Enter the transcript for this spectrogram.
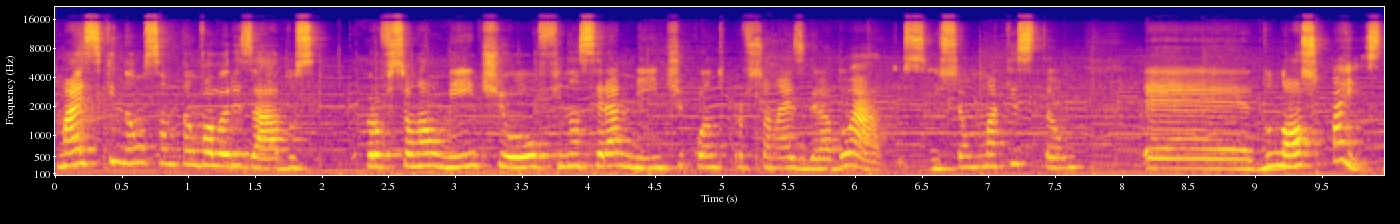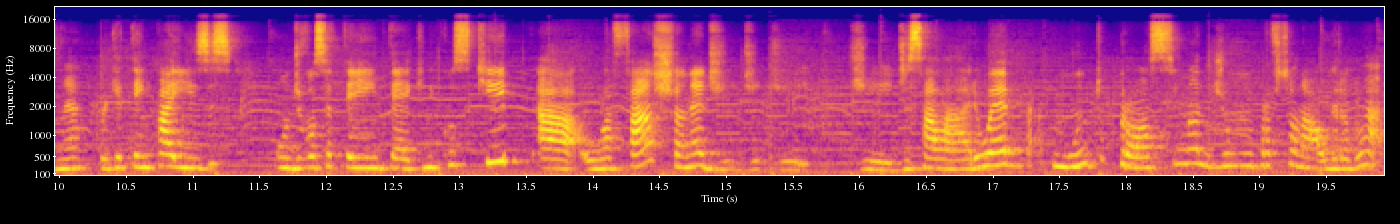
mas que não são tão valorizados profissionalmente ou financeiramente quanto profissionais graduados. Isso é uma questão é, do nosso país, né? Porque tem países onde você tem técnicos que a, a faixa né, de, de, de, de, salário é muito próxima de um profissional graduado,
